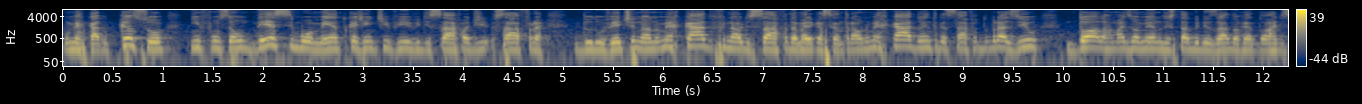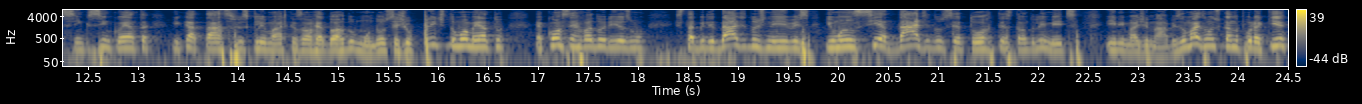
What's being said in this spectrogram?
o mercado cansou em função desse momento que a gente vive de safra, de safra do, do Vietnã no mercado, final de safra da América Central no mercado, entre safra do Brasil, dólar mais ou menos estabilizado ao redor de 5,50 e catástrofes climáticas ao redor do mundo. Ou seja, o print do momento é conservadorismo, estabilidade dos níveis e uma ansiedade do setor testando limites e inimagináveis. Mas vamos ficando por aqui,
